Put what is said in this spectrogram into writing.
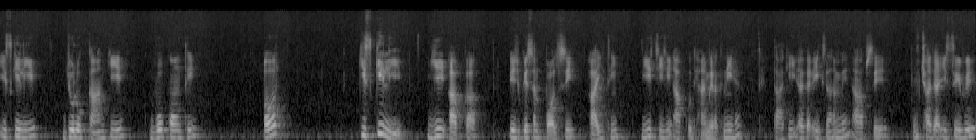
इसके लिए जो लोग काम किए, वो कौन थे और किसके लिए ये आपका एजुकेशन पॉलिसी आई थी, ये चीज़ें आपको ध्यान में रखनी है ताकि अगर एग्ज़ाम में आपसे पूछा जाए, इससे हुए,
